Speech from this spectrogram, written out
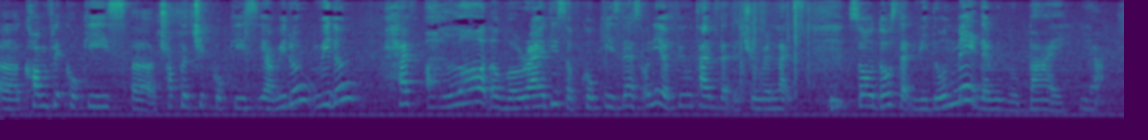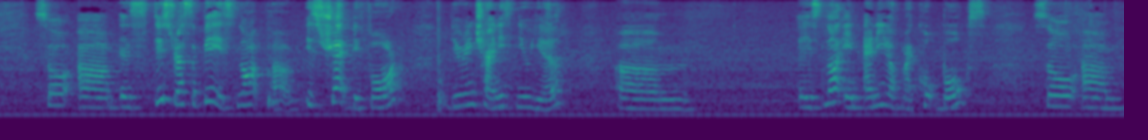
uh, cornflake cookies uh, chocolate chip cookies. Yeah we don't we don't have a lot of varieties of cookies. There's only a few types that the children likes. So those that we don't make then we will buy. Yeah. So um, is this recipe is not um, it's shared before during Chinese New Year. Um, it's not in any of my cookbooks so um,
